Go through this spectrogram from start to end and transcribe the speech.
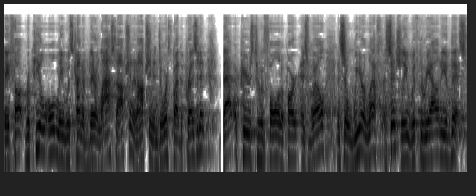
They thought repeal only was kind of their last option, an option endorsed by the president. That appears to have fallen apart as well. And so we are left essentially with the reality of this.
